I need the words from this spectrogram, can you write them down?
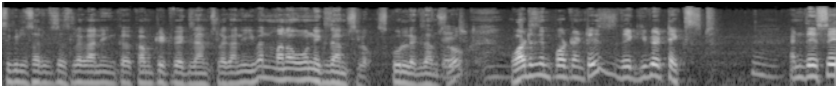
సివిల్ సర్వీసెస్లో కానీ ఇంకా కాంపిటేటివ్ ఎగ్జామ్స్లో కానీ ఈవెన్ మన ఓన్ ఎగ్జామ్స్లో స్కూల్ ఎగ్జామ్స్లో what is important is they give a text and they say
